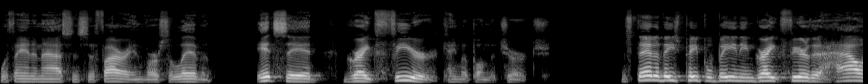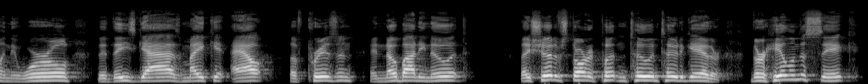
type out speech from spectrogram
with Ananias and Sapphira in verse 11. It said, Great fear came upon the church. Instead of these people being in great fear that how in the world did these guys make it out of prison and nobody knew it, they should have started putting two and two together. They're healing the sick.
